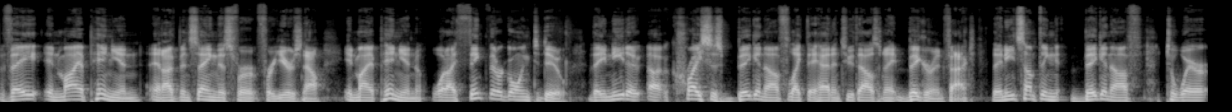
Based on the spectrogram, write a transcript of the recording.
They, in my opinion, and I've been saying this for, for years now, in my opinion, what I think they're going to do, they need a, a crisis big enough, like they had in 2008, bigger, in fact. They need something big enough to where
